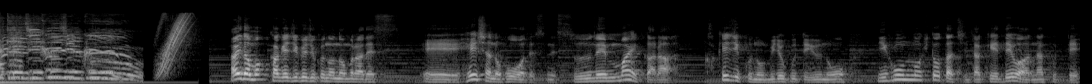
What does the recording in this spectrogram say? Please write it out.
掛軸塾はいどうも掛け軸塾の野村です、えー弊社の方はですね数年前から掛け軸の魅力っていうのを日本の人たちだけではなくて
